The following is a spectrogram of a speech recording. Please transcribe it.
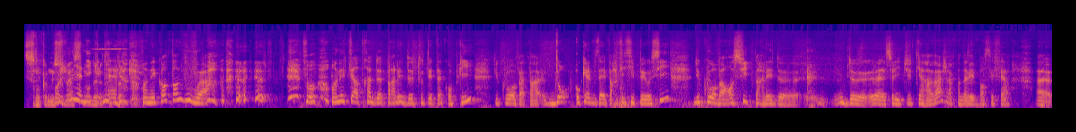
ce sont comme le Bonjour Yannick de notre époque. on est content de vous voir. Bon, on était en train de parler de Tout est accompli, du coup on va par- dont, auquel vous avez participé aussi. Du coup, on va ensuite parler de, de la solitude Caravage, alors qu'on avait pensé faire euh,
